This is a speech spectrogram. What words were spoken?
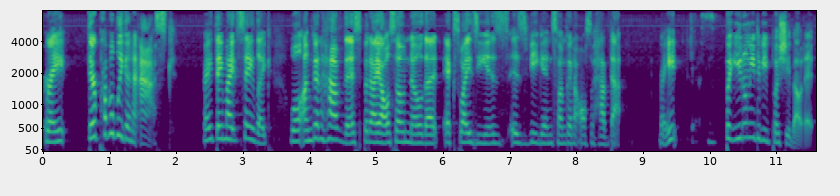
Right? They're probably going to ask. Right? They might say like, "Well, I'm going to have this, but I also know that XYZ is is vegan, so I'm going to also have that." Right? Yes. but you don't need to be pushy about it.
